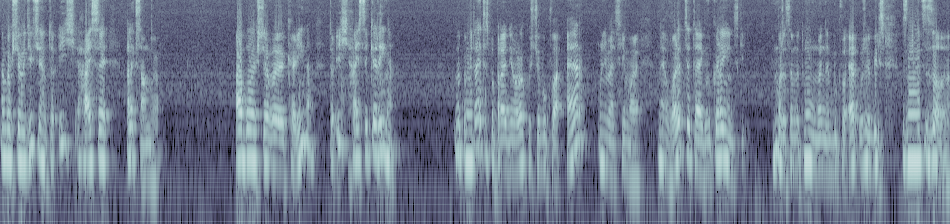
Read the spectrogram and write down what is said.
Або якщо ви дівчина, то Ich heiße Олександра. Або якщо ви Каріна, то Ich heiße Каріна. Ви пам'ятаєте з попереднього року, що буква R у німецькій мові не говориться так, як в українській. Може саме тому у мене буква R уже більш знімецизована.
